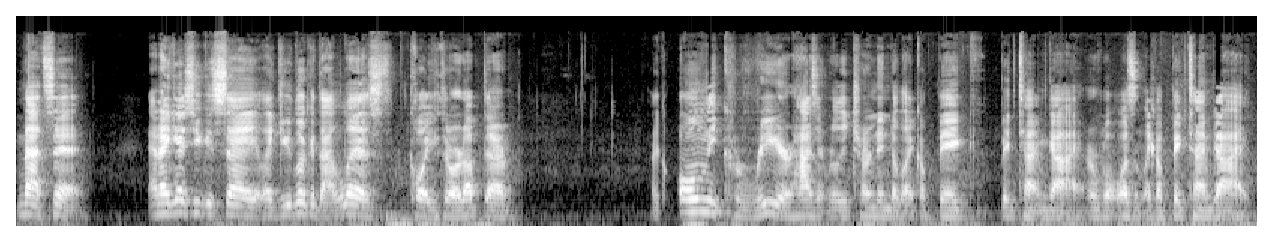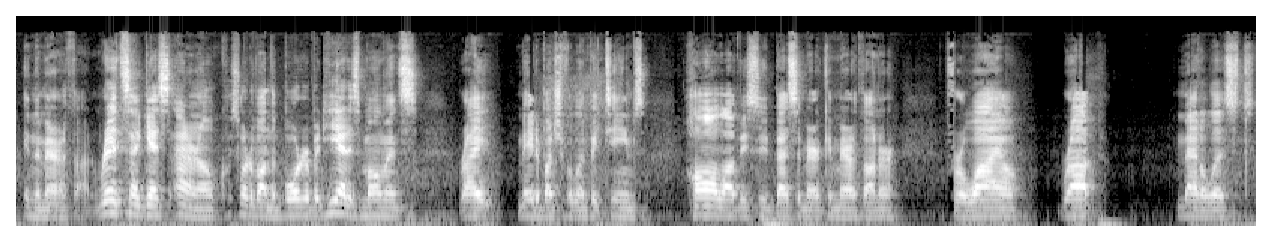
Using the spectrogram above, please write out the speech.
And that's it. And I guess you could say, like, you look at that list, Colt, you throw it up there. Like, only Korir hasn't really turned into like a big, big time guy, or what wasn't like a big time guy in the marathon. Ritz, I guess, I don't know, sort of on the border, but he had his moments, right? Made a bunch of Olympic teams. Hall, obviously, best American marathoner for a while. Rupp, medalist.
